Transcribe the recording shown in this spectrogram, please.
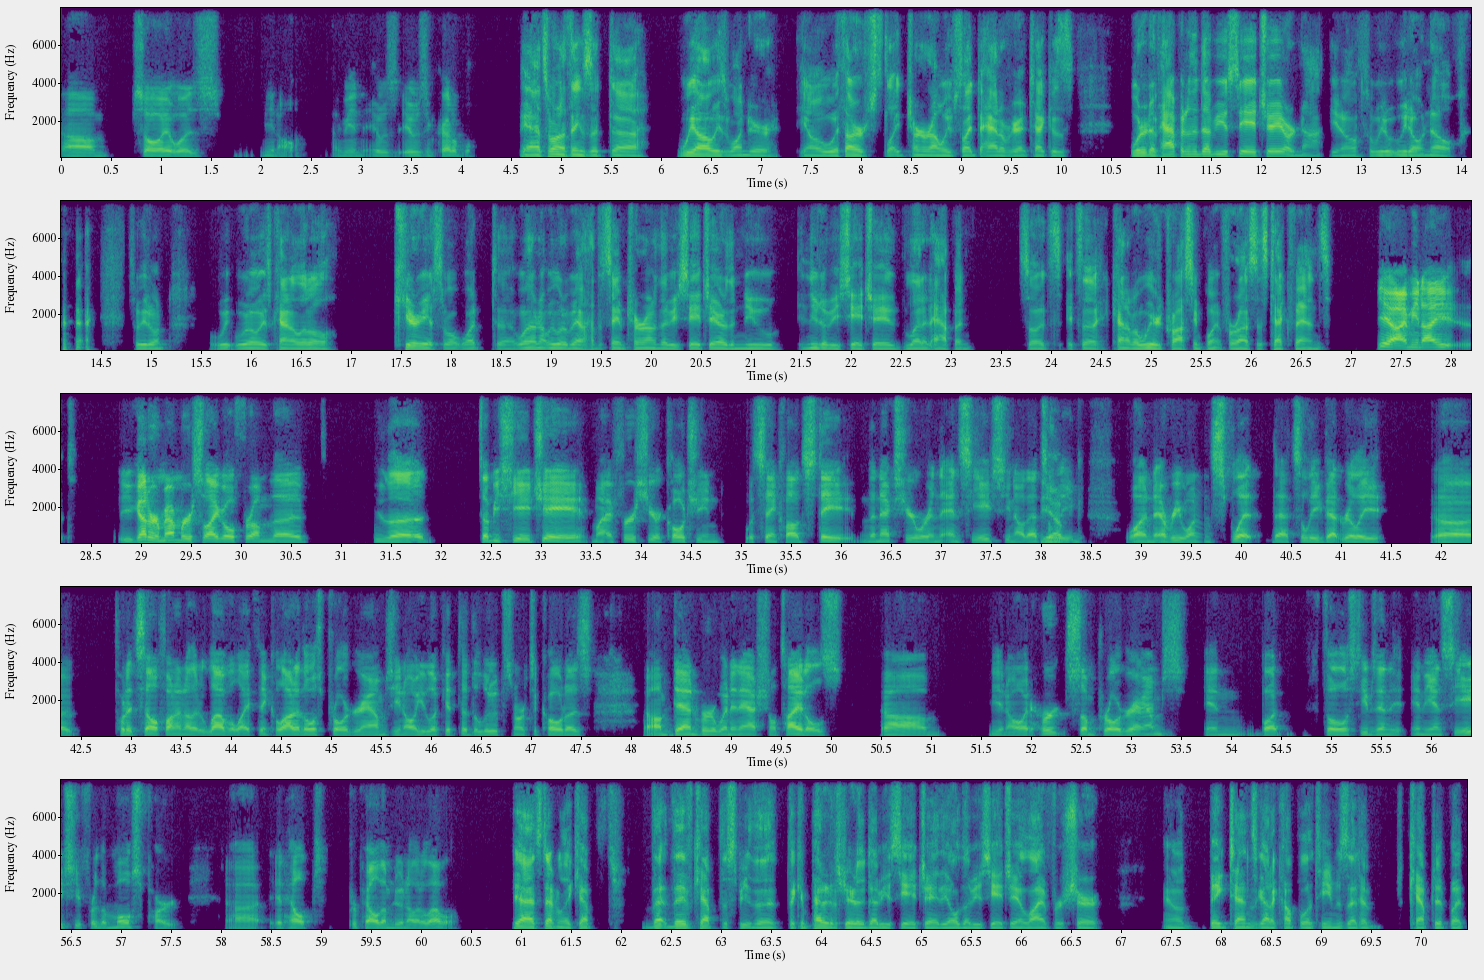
Um, so it was, you know, I mean, it was it was incredible. Yeah, it's one of the things that uh, we always wonder. You know, with our slight turnaround we've slight had over here at Tech is would it have happened in the WCHA or not? You know, so we we don't know. so we don't. We, we're always kind of little curious about what uh, whether or not we would have been able to have the same turnaround in WCHA or the new new WCHA let it happen. So it's it's a kind of a weird crossing point for us as Tech fans. Yeah, I mean, I you got to remember. So I go from the the WCHA, my first year coaching with St. Cloud State. The next year we're in the NCHC. Now that's Yep. a league one everyone split. That's a league that really uh, put itself on another level. I think a lot of those programs, you know, you look at the Duluths, North Dakotas, um, Denver winning national titles. Um, you know, it hurt some programs, in but those teams in the in the NCHC for the most part, uh, it helped propel them to another level. Yeah, it's definitely kept that they've kept the spirit, the the competitive spirit of the WCHA, the old WCHA alive for sure. You know, Big Ten's got a couple of teams that have kept it, but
